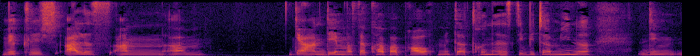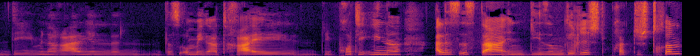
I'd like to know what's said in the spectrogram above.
wirklich alles an, ähm, ja, an dem, was der Körper braucht, mit da drin ist. Die Vitamine, die, die Mineralien, das Omega-3, die Proteine, alles ist da in diesem Gericht praktisch drin.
